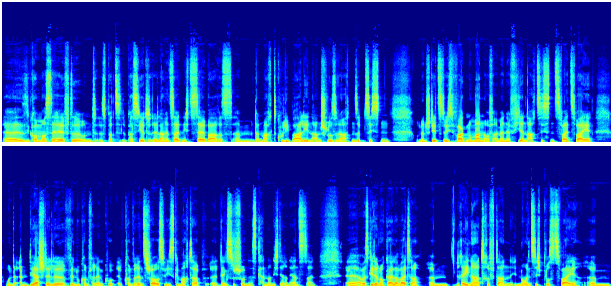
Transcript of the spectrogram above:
äh, sie kommen aus der Hälfte und es passiert äh, lange Zeit nichts Zählbares. Ähm, dann macht Kulibali einen Anschluss in der 78. und dann steht es durchs Wagnumann auf einmal in der 84. 2-2. Und an der Stelle, wenn du Konferen äh, Konferenz schaust, wie ich es gemacht habe, äh, denkst du schon, es kann doch nicht deren Ernst sein. Äh, aber es geht ja noch geiler weiter. Ähm, Reina trifft dann in 90 plus 2. Ähm,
